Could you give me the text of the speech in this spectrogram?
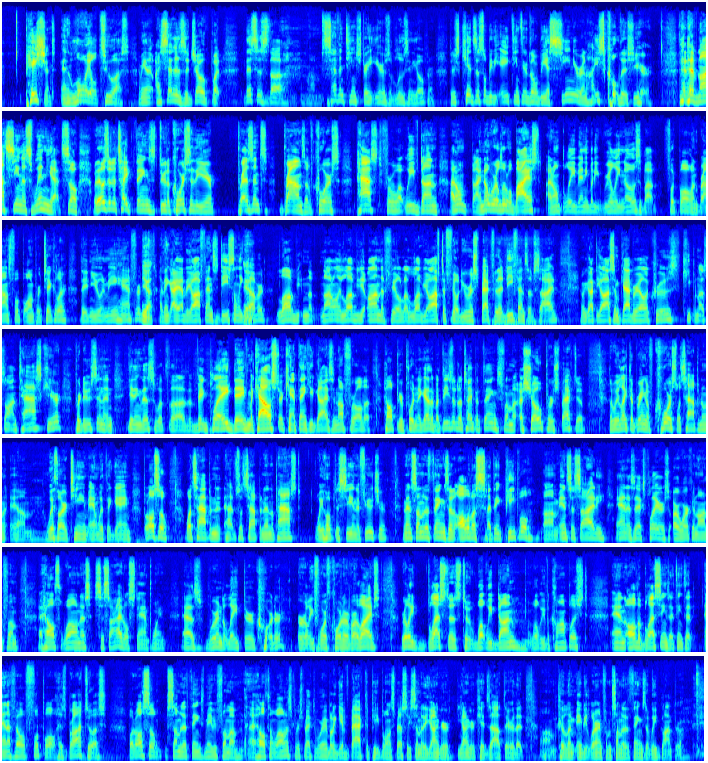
patient and loyal to us. I mean, I said it as a joke, but this is the um, 17 straight years of losing the opener. There's kids. This will be the 18th year. There'll be a senior in high school this year that have not seen us win yet. So well, those are the type things through the course of the year present Browns, of course, past for what we've done. I don't. I know we're a little biased. I don't believe anybody really knows about football and Browns football in particular than you and me, Hanford. Yeah. I think I have the offense decently yeah. covered. Love not only love you on the field, I love you off the field. Your respect for the defensive side. And we got the awesome Gabriela Cruz keeping us on task here, producing and getting this with uh, the big play. Dave McAllister, can't thank you guys enough for all the help you're putting together. But these are the type of things from a, a show perspective that we like to bring, of course, what's happening um, with our team and with the game, but also what's happened, what's happened in the past we hope to see in the future. And then some of the things that all of us, I think, people um, in society and as ex players are working on from a health, wellness, societal standpoint. As we're in the late third quarter, early fourth quarter of our lives really blessed us to what we've done, what we've accomplished, and all the blessings I think that NFL football has brought to us but also some of the things maybe from a, a, health and wellness perspective we're able to give back to people and especially some of the younger younger kids out there that um, could maybe learn from some of the things that we've gone through.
